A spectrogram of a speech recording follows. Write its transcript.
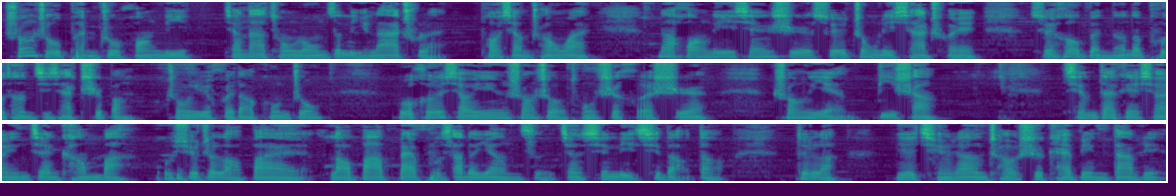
双手捧住黄鹂，将它从笼子里拉出来，抛向窗外。那黄鹂先是随重力下垂，随后本能地扑腾几下翅膀，终于回到空中。我和小英双手同时合十，双眼闭上，请带给小英健康吧。我学着老爸老爸拜菩萨的样子，将心里祈祷道：“对了，也请让超市开遍大便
